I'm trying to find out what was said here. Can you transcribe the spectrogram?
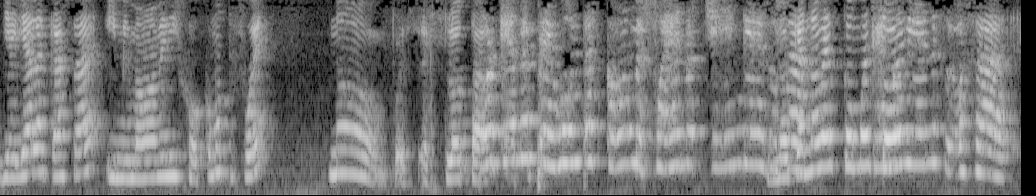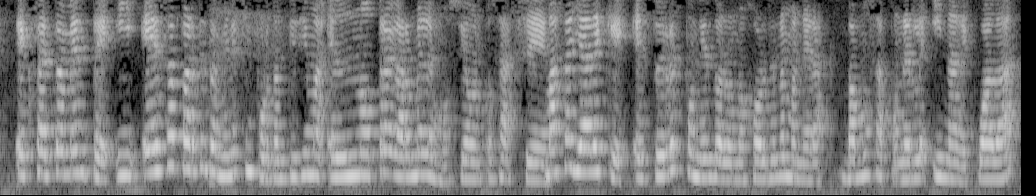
llegué a la casa y mi mamá me dijo, ¿cómo te fue? No, pues explotas. ¿Por qué me preguntas cómo me fue? No chingues. O no, que no ves cómo estoy. no vienes? O sea, exactamente. Y esa parte también es importantísima, el no tragarme la emoción. O sea, más allá de que estoy respondiendo a lo mejor de una manera, vamos a ponerle inadecuada,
